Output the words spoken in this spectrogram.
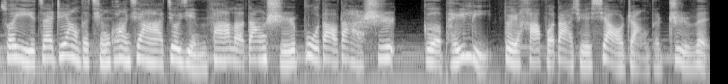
所以在这样的情况下，就引发了当时布道大师葛培理对哈佛大学校长的质问：“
